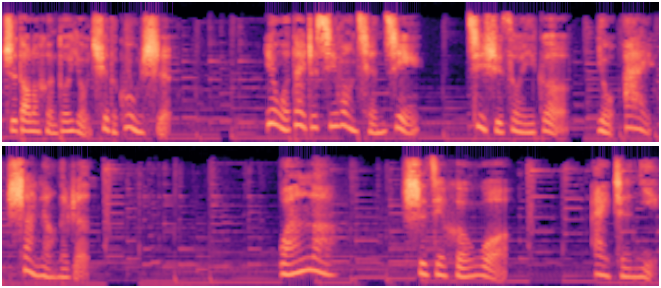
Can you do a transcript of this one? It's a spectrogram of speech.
知道了很多有趣的故事。愿我带着希望前进，继续做一个有爱、善良的人。完了，世界和我爱着你。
